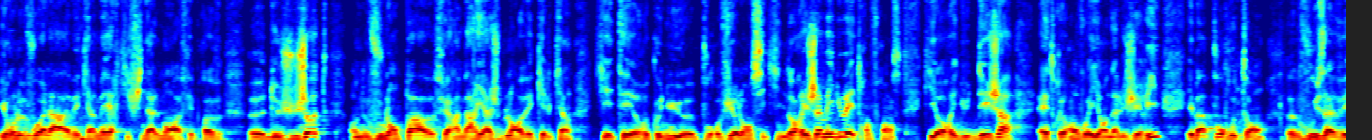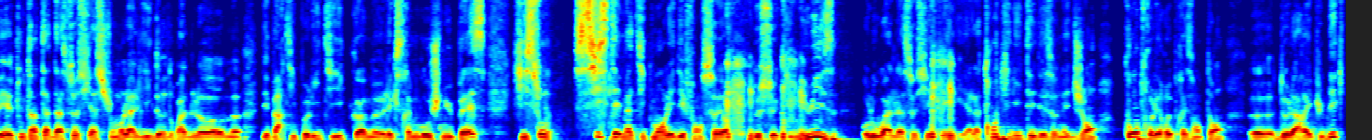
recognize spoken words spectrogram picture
Et on le voit là avec un maire qui, finalement, a fait preuve de jugeote en ne voulant pas faire un mariage blanc avec quelqu'un qui était reconnu pour violence et qui n'aurait jamais dû être en France, qui aurait dû déjà être renvoyé en Algérie. Et bien, pour autant, vous avez tout un tas d'associations, la Ligue des droits de l'homme, des partis politiques comme euh, l'extrême gauche NUPES, qui sont systématiquement les défenseurs de ceux qui nuisent aux lois de la société et à la tranquillité des honnêtes gens contre les représentants euh, de la République.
